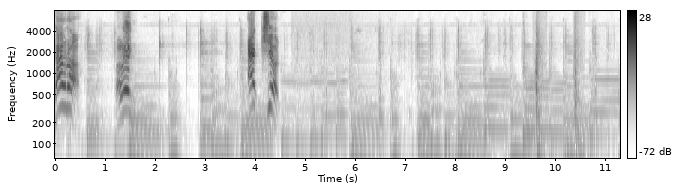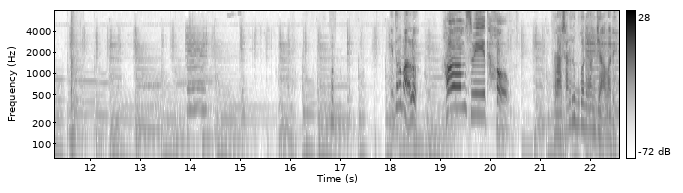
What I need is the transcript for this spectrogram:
Kamera. Action. Itu rumah lu? Home sweet home. Perasaan lu bukan orang Jawa deh.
